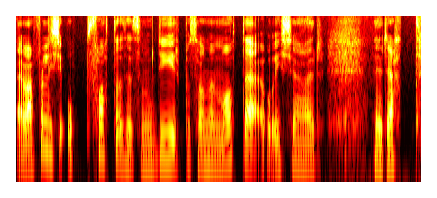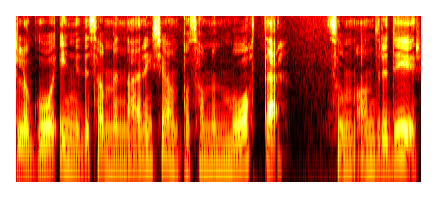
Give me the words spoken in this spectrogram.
i hvert fall ikke oppfatter seg som dyr på samme måte, og ikke har rett til å gå inn i de samme næringskjedene på samme måte som andre dyr.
